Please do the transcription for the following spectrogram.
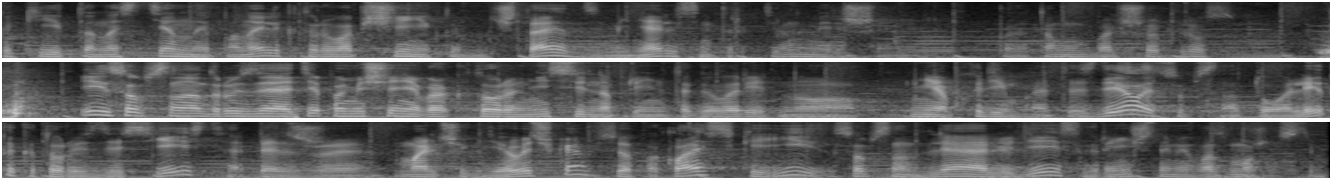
какие-то настенные панели, которые вообще никто не читает, заменялись интерактивными решениями. Поэтому большой плюс. И, собственно, друзья, те помещения, про которые не сильно принято говорить, но необходимо это сделать, собственно, туалеты, которые здесь есть, опять же, мальчик-девочка, все по классике, и, собственно, для людей с ограниченными возможностями.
